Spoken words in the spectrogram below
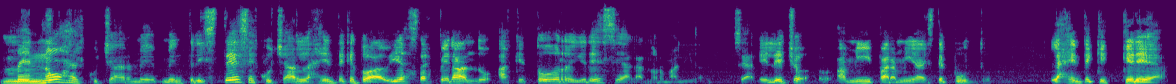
me enoja escuchar, me, me entristece escuchar la gente que todavía está esperando a que todo regrese a la normalidad. O sea, el hecho, a mí, para mí, a este punto, la gente que crea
